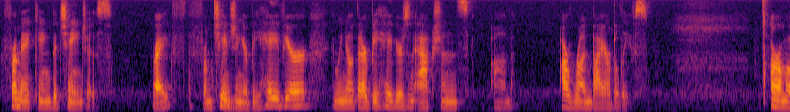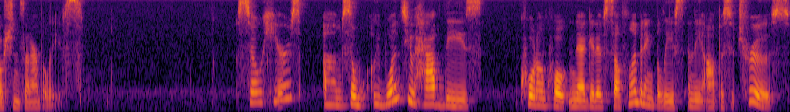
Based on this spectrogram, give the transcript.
from making the changes, right? From changing your behavior. And we know that our behaviors and actions um, are run by our beliefs, our emotions and our beliefs. So here's um, so once you have these quote unquote negative self limiting beliefs and the opposite truths,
